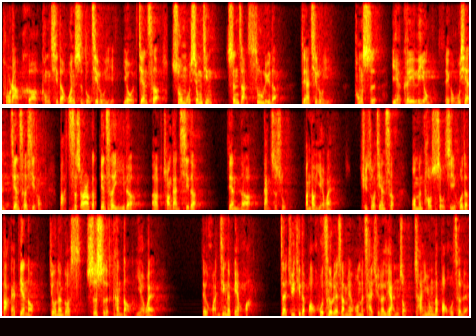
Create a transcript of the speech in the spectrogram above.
土壤和空气的温湿度记录仪，有监测树木胸径生长速率的这样记录仪，同时也可以利用这个无线监测系统，把四十二个监测仪的呃传感器的这样的感知数放到野外去做监测。我们掏出手机或者打开电脑，就能够实时看到野外这个环境的变化。在具体的保护策略上面，我们采取了两种常用的保护策略，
